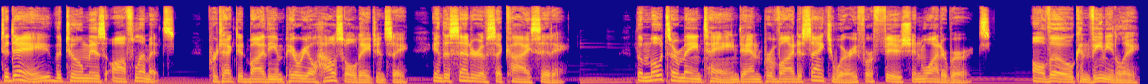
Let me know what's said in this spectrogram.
Today, the tomb is off limits, protected by the Imperial Household Agency in the center of Sakai City. The moats are maintained and provide a sanctuary for fish and water birds. Although, conveniently,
